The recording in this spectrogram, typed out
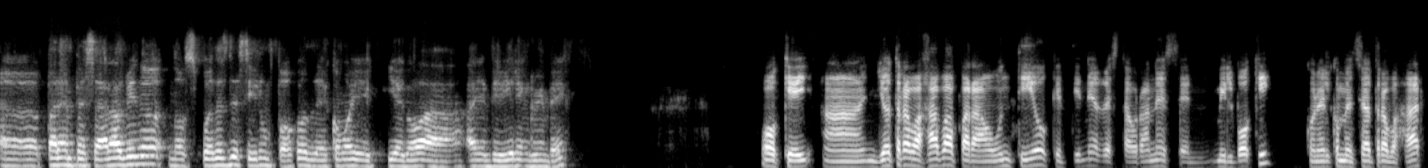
Ah, para empezar, Albino, ¿nos puedes decir un poco de cómo llegó a, vivir en Green Bay? Ok, ah, yo trabajaba para un tío que tiene restaurantes en Milwaukee. Con él comencé a trabajar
